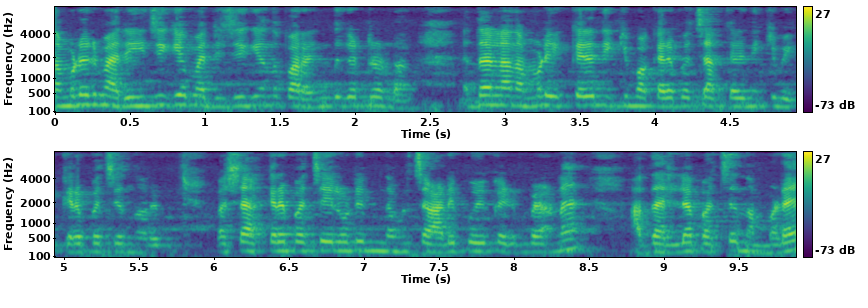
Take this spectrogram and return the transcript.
നമ്മുടെ ഒരു മരീചിക മരീചിക എന്ന് പറയുന്നത് കേട്ടിട്ടുണ്ടോ? എന്തല്ല നമ്മൾ ഇക്കരെ നിൽക്കുമ്പോൾ അക്കരെ പച്ച അക്കരെ നിൽക്കുമ്പോൾ ഇക്കരെ പച്ച എന്ന് പറയും. പക്ഷേ അക്കരെ പച്ചയിലോട്ട് നമ്മൾ ചാടിപ്പോയി കഴിയുമ്പോഴാണ് അതല്ല പച്ച നമ്മുടെ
